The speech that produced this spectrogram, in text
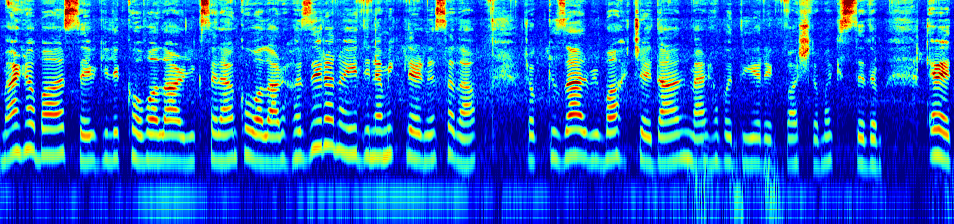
Merhaba sevgili kovalar, yükselen kovalar. Haziran ayı dinamiklerini sana çok güzel bir bahçeden merhaba diyerek başlamak istedim. Evet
